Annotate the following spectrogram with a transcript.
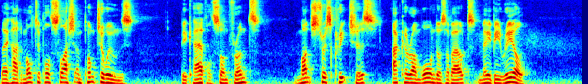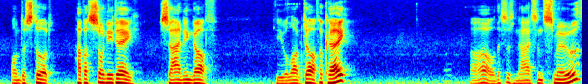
They had multiple slash and puncture wounds. Be careful, Sunfront. Monstrous creatures Acheron warned us about may be real. Understood. Have a sunny day. Signing off. You logged off, okay? Oh, this is nice and smooth.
